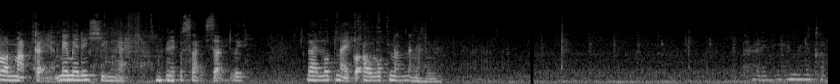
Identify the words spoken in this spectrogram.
ตอนหมักไก่อะแม่ไม่ได้ชิมไงแม่ก็ใส่ใส่เลย ได้รสไหนก็เอารสนั้นนะอือฮึถ่ายให้แม่ก่อน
